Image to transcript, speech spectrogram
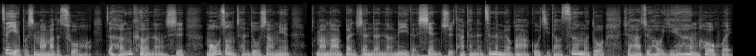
这也不是妈妈的错哈，这很可能是某种程度上面妈妈本身的能力的限制，她可能真的没有办法顾及到这么多，所以她最后也很后悔，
